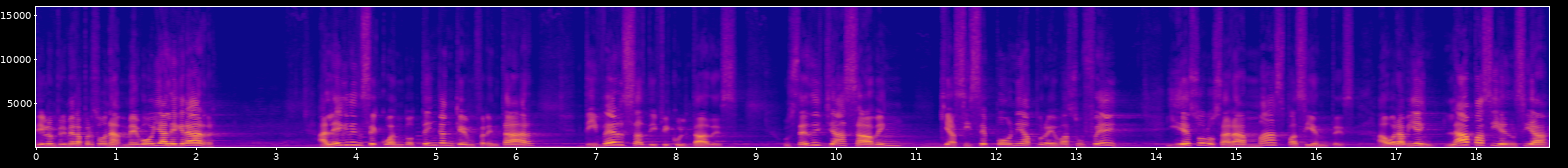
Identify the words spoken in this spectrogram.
dilo en primera persona, me voy a alegrar. Alégrense cuando tengan que enfrentar diversas dificultades. Ustedes ya saben que así se pone a prueba su fe y eso los hará más pacientes. Ahora bien, la paciencia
